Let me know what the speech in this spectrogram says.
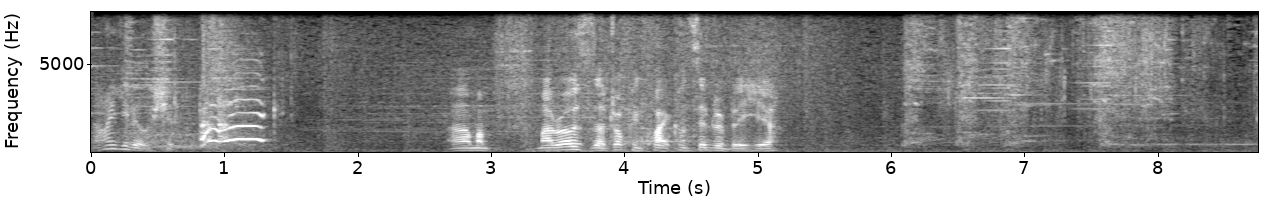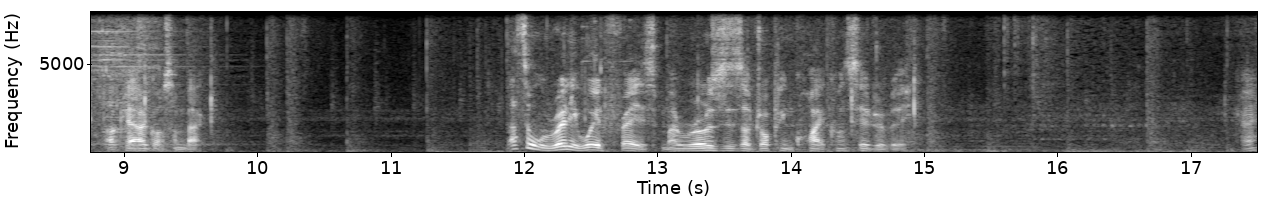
Now you little shit. Back! Uh, my, my roses are dropping quite considerably here. Okay, I got some back. That's a really weird phrase. My roses are dropping quite considerably. Okay.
